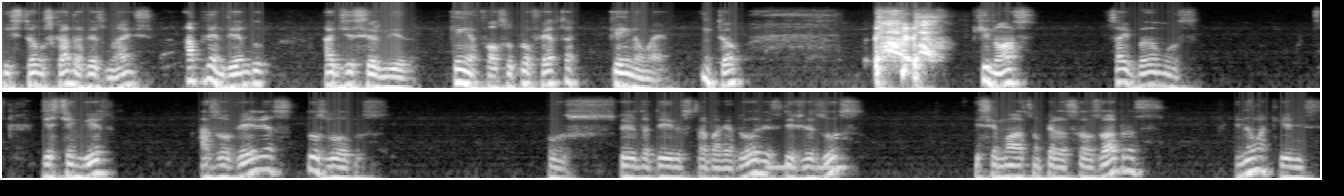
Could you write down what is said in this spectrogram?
Estamos cada vez mais aprendendo a discernir quem é falso profeta, quem não é. Então, que nós saibamos distinguir as ovelhas dos lobos, os verdadeiros trabalhadores de Jesus, que se mostram pelas suas obras, e não aqueles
